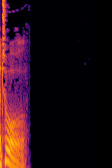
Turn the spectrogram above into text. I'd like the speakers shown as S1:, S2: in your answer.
S1: at all.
